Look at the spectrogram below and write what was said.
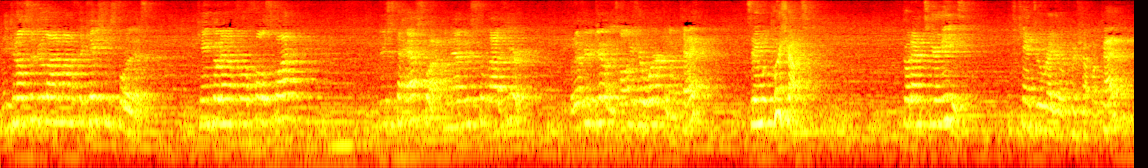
And you can also do a lot of modifications for this. You can't go down for a full squat, do just a half squat. Come down just about here. Whatever you're doing, as long as you're working, okay? Same with push-ups. Go down to your knees. You can't do a regular push-up, okay?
